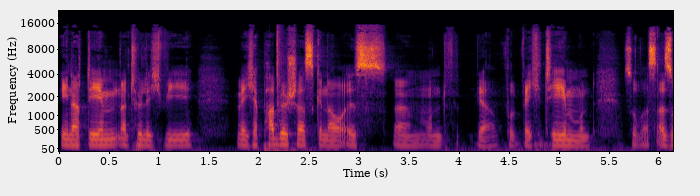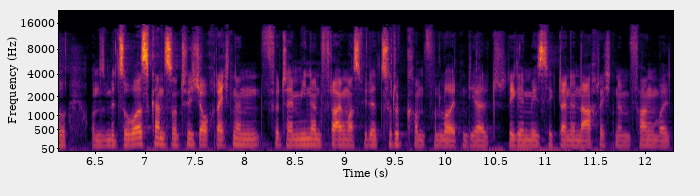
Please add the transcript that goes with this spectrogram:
Je nachdem natürlich, wie welcher Publisher es genau ist ähm, und ja, welche Themen und sowas. Also, und mit sowas kannst du natürlich auch rechnen für Terminanfragen, was wieder zurückkommt von Leuten, die halt regelmäßig deine Nachrichten empfangen, weil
